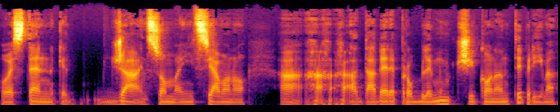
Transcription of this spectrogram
OS X che già insomma iniziavano a, a, ad avere problemucci con anteprima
